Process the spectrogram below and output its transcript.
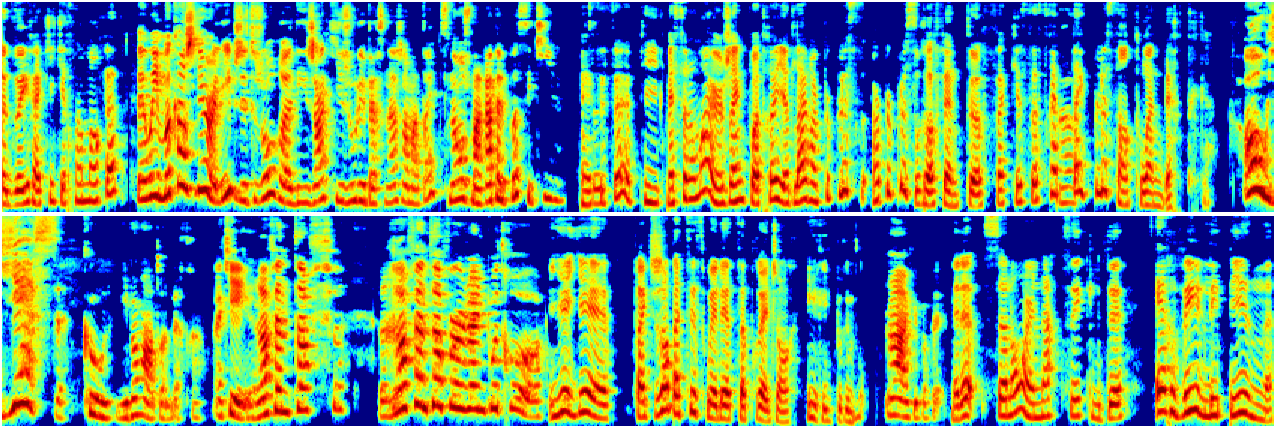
se dire à qui qui ressemble en fait? Ben oui, moi quand je lis un livre, j'ai toujours euh, des gens qui jouent les personnages dans ma tête, sinon je m'en rappelle pas c'est qui. Euh, c'est ça. Puis, mais selon moi, Eugène Poitras, il a de l'air un peu plus, un peu plus rough and tough. Fait que ça serait Ah. peut-être plus Antoine Bertrand. Oh yes! Cool, il est bon Antoine Bertrand. Ok, Rough and Tough, Rough and tough Eugène Poitras. Yeah, yeah! Fait que Jean-Baptiste Ouellette, ça pourrait être genre Éric Bruno. Ah, ok, parfait. Mais là, selon un article de Hervé Lépine,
